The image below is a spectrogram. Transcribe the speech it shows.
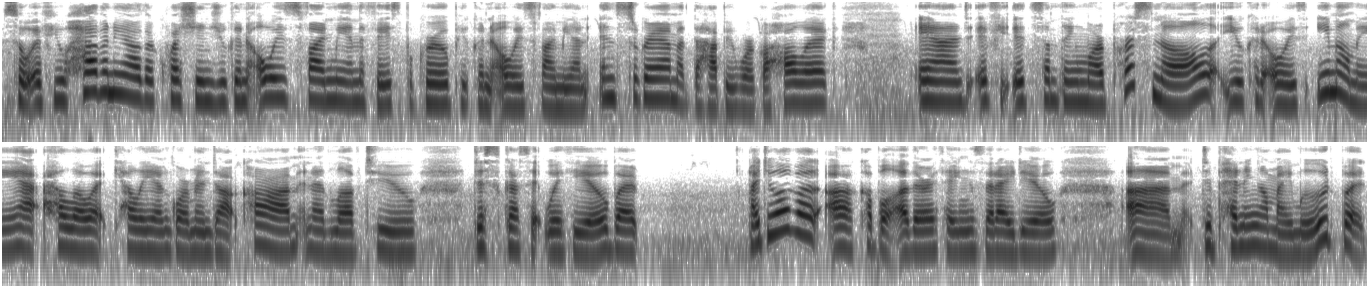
So, if you have any other questions, you can always find me in the Facebook group. You can always find me on Instagram at the Happy Workaholic. And if it's something more personal, you could always email me at hello at kellyannegorman.com and I'd love to discuss it with you. But I do have a, a couple other things that I do um, depending on my mood, but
